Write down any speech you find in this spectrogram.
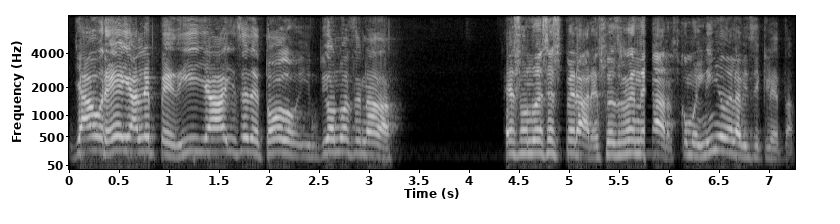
Ya oré, ya le pedí, ya hice de todo y Dios no hace nada. Eso no es esperar, eso es renegar. Es como el niño de la bicicleta.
